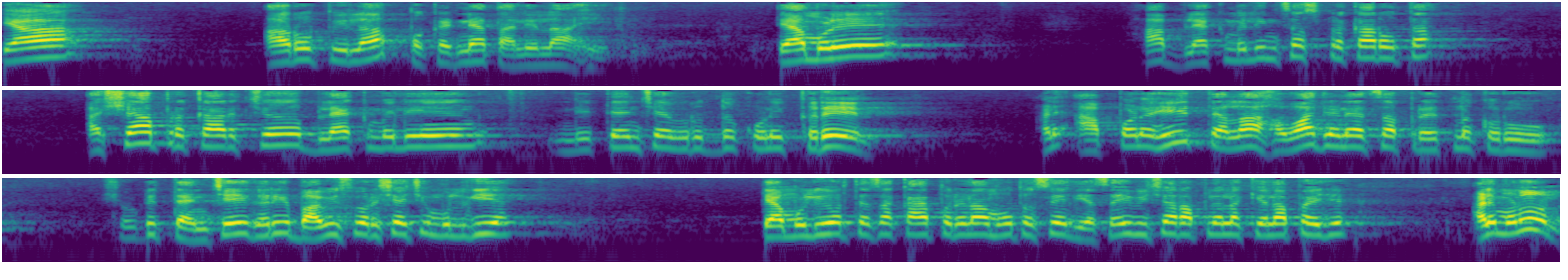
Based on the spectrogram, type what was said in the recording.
त्या आरोपीला पकडण्यात आलेला आहे. त्यामुळे हा ब्लॅकमेलिंगचाच प्रकार होता. अशा प्रकारचं ब्लॅकमेलिंग नेत्यांच्या विरुद्ध कोणी करेल आणि आपणही त्याला हवा देण्याचा प्रयत्न करू शेवटी त्यांच्याही घरी बावीस वर्षाची मुलगी आहे. त्या मुलीवर त्याचा काय परिणाम होत असेल याचाही विचार आपल्याला केला पाहिजे. आणि म्हणून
